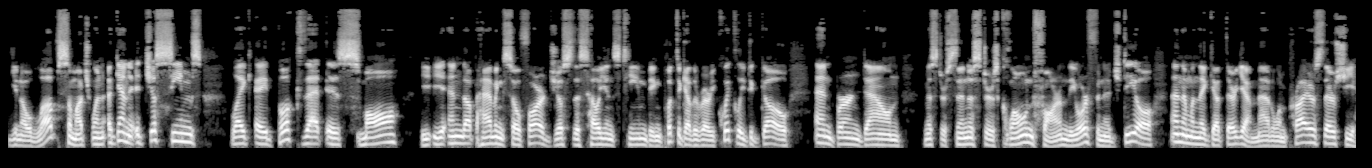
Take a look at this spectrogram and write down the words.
you know, loved so much when, again, it just seems like a book that is small. You, you end up having so far just this Hellions team being put together very quickly to go and burn down Mr. Sinister's clone farm, the orphanage deal. And then when they get there, yeah, Madelyne Pryor's there. She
